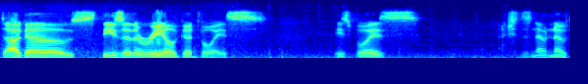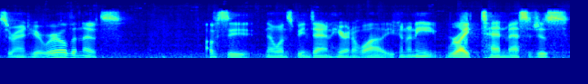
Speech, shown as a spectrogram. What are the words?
Doggos! These are the real good boys. These boys... Actually, there's no notes around here. Where are all the notes? Obviously, no one's been down here in a while. You can only write 10 messages.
